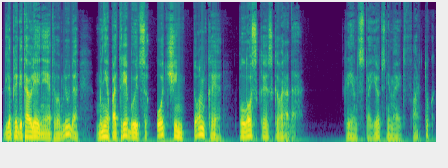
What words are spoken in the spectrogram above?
для приготовления этого блюда мне потребуется очень тонкая плоская сковорода. Клиент встает, снимает фартук,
